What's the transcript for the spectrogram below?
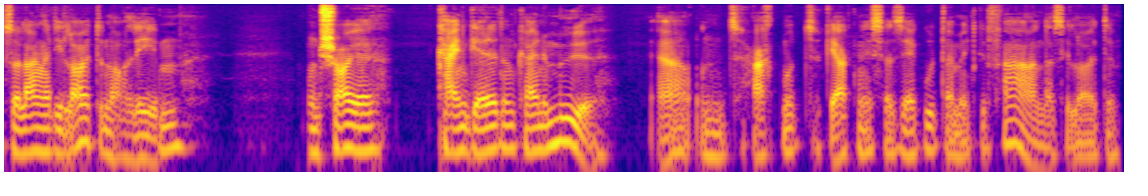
solange die Leute noch leben und scheue kein Geld und keine Mühe. Ja, und Hartmut Gerken ist ja sehr gut damit gefahren, dass die Leute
